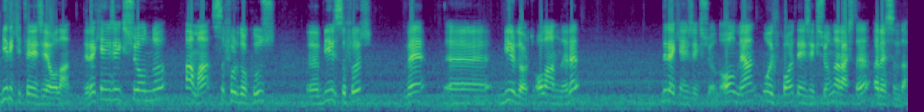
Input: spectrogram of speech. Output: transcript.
1.2 TC olan direkt enjeksiyonlu ama 0.9, e, 1.0 ve e, 1.4 olanları direkt enjeksiyonlu olmayan multipoint enjeksiyonlu araçları arasında.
